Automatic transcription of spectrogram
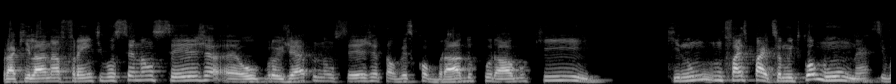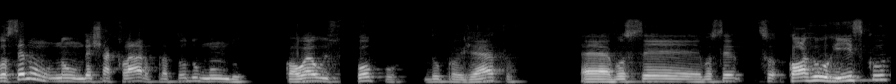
Para que lá na frente você não seja, é, ou o projeto não seja talvez cobrado por algo que, que não, não faz parte. Isso é muito comum, né? Se você não, não deixar claro para todo mundo qual é o escopo do projeto, é, você, você corre o risco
